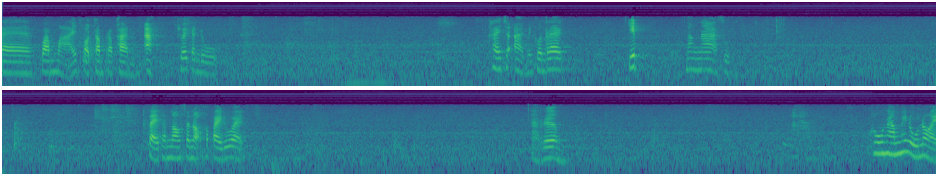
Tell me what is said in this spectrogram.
ลความหมายถอดคำประพันธ์อะช่วยกันดู ใครจะอ่านเป็นคนแรกกิฟนั่งหน้าสุด ใส่ทำนองสนอเข้าไปด้วย อะ เริ่ม ครูนำให้หนูหน่อย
